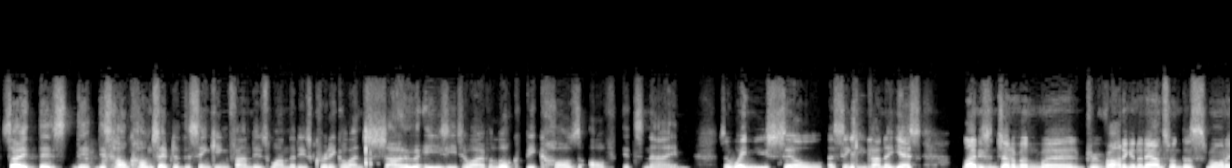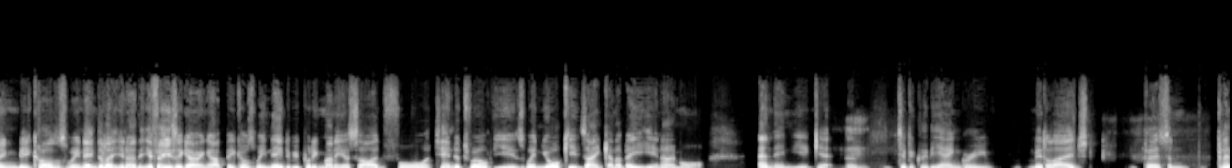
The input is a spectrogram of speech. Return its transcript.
So there's th- this whole concept of the sinking fund is one that is critical and so easy to overlook because of its name. So when you sell a sinking fund, yes, ladies and gentlemen, we're providing an announcement this morning because we need to let you know that your fees are going up because we need to be putting money aside for 10 to 12 years when your kids ain't going to be here no more. And then you get the, Mm. typically the angry middle-aged person, p-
